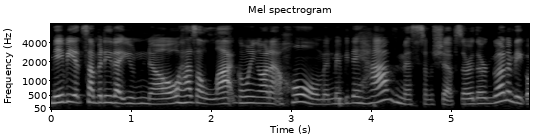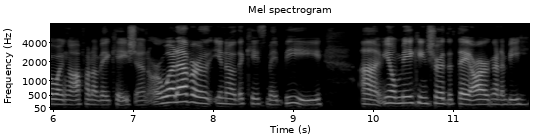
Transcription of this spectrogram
maybe it's somebody that you know has a lot going on at home and maybe they have missed some shifts or they're going to be going off on a vacation or whatever you know the case may be uh, you know making sure that they are going to be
